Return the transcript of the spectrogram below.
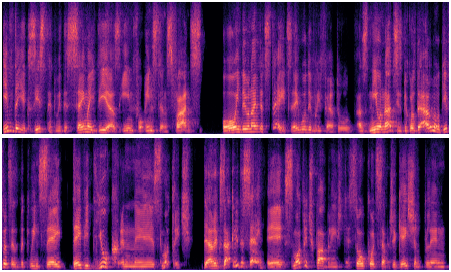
if they existed with the same ideas in, for instance, France, or in the United States, they would have referred to as neo-Nazis because there are no differences between, say, David Duke and uh, Smotrich. They are exactly the same. Uh, Smotrich published a so-called subjugation plan.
